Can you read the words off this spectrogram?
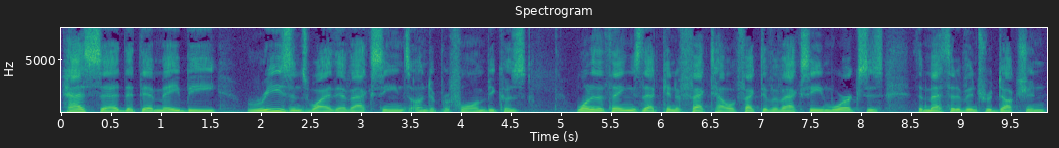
has said that there may be reasons why their vaccines underperform because one of the things that can affect how effective a vaccine works is the method of introduction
